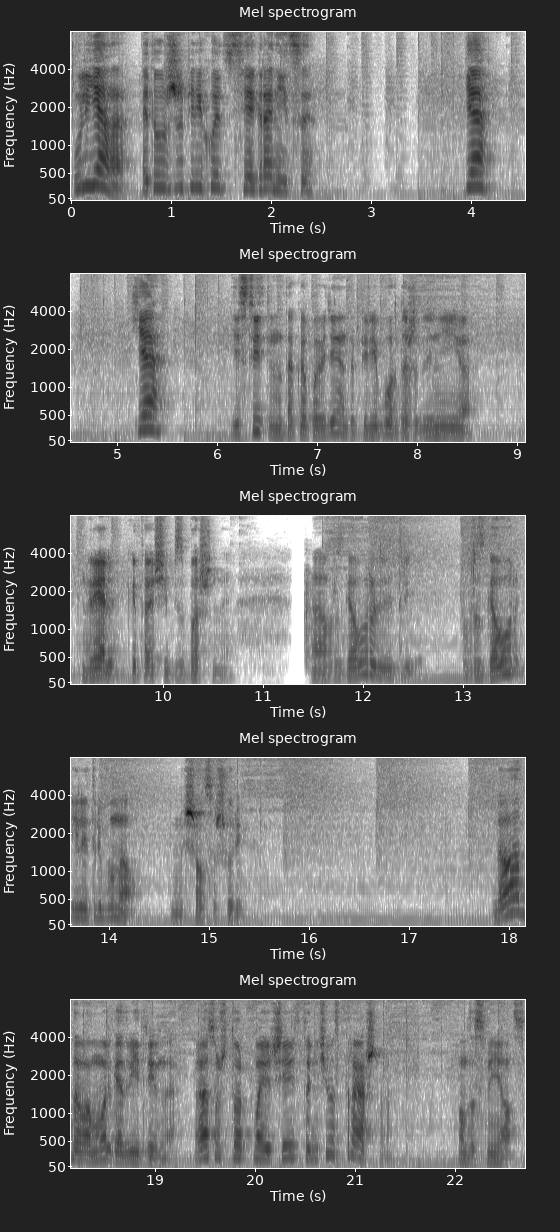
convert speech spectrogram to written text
Ульяна, это уже переходит все границы. Я... Я... Действительно, такое поведение это перебор даже для нее. Реально, какая-то вообще безбашенная. А, в разговор или три... В разговор или трибунал? Вмешался Шурик. Да ладно вам, Ольга Дмитриевна. Раз уж торт мою честь, то ничего страшного. Он засмеялся.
